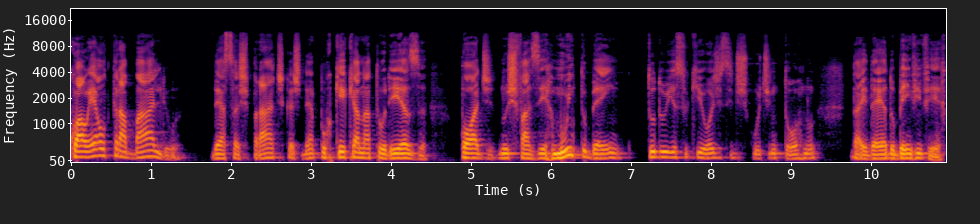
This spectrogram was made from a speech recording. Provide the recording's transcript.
qual é o trabalho dessas práticas, né? Por que, que a natureza pode nos fazer muito bem, tudo isso que hoje se discute em torno da ideia do bem viver.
